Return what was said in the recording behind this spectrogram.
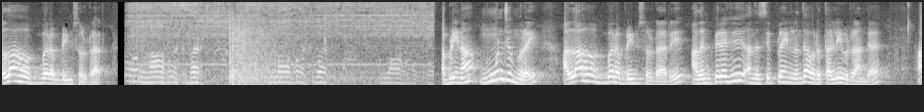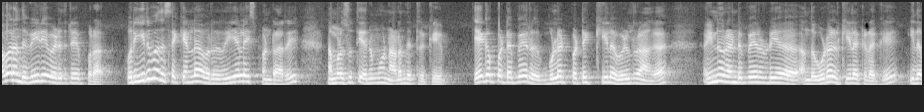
அல்லாஹ் அக்பர் அப்படின்னு சொல்கிறார் அல்லாஹ் அக்பர். அப்படின்னா மூன்று முறை அல்லாஹ் அக்பர் அப்படின்னு சொல்கிறாரு அதன் பிறகு அந்த சிப்லைன்லேருந்து அவரை தள்ளி விடுறாங்க. அவர் அந்த வீடியோ எடுத்துகிட்டே போகிறார் ஒரு இருபது செகண்டில் அவர் ரியலைஸ் பண்ணுறாரு நம்மளை சுற்றி என்னமோ நடந்துகிட்ருக்கு ஏகப்பட்ட பேர் புல்லட் பட்டு கீழே விழுறாங்க. இன்னும் ரெண்டு பேருடைய அந்த உடல் கீழே கிடக்கு. இதை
